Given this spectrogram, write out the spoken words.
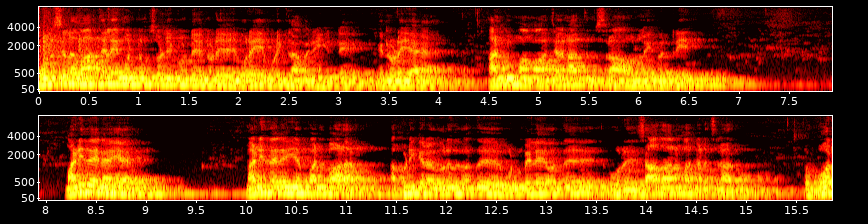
ஒரு சில வார்த்தைகளை மட்டும் சொல்லிக்கொண்டு என்னுடைய உரையை முடிக்கலாம் இருக்கின்றேன் என்னுடைய அன்பு மாமா ஜெகநாத் மிஸ்ரா அவர்களை பற்றி. மனிதநேயர் மனிதநேய பண்பாளர் அப்படிங்கிற விருது வந்து உண்மையிலே வந்து ஒரு சாதாரணமாக கிடச்சிடாது. இப்போ போகிற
